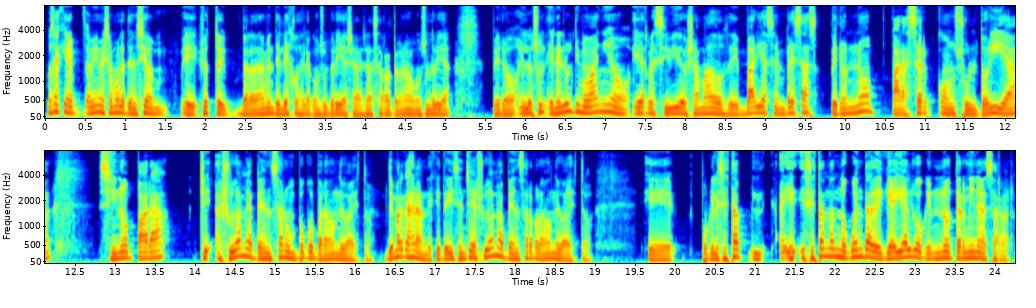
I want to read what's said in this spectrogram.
Vos sabés que a mí me llamó la atención. eh, yo estoy verdaderamente lejos de la consultoría, ya, ya hace rato que no hago consultoría. Pero en, los, en el último año he recibido llamados de varias empresas, pero no para hacer consultoría, sino para. Che, ayúdame a pensar un poco para dónde va esto. De marcas grandes que te dicen, che, ayúdame a pensar para dónde va esto. Eh, porque les está, eh, se están dando cuenta de que hay algo que no termina de cerrar.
